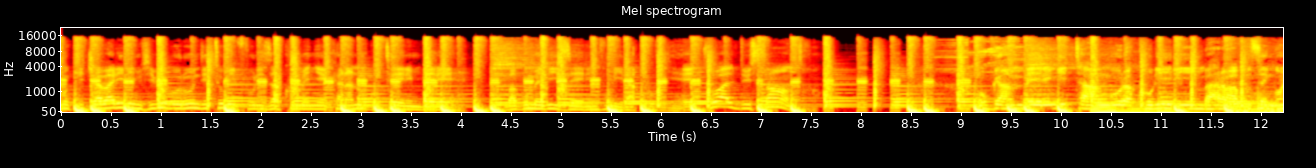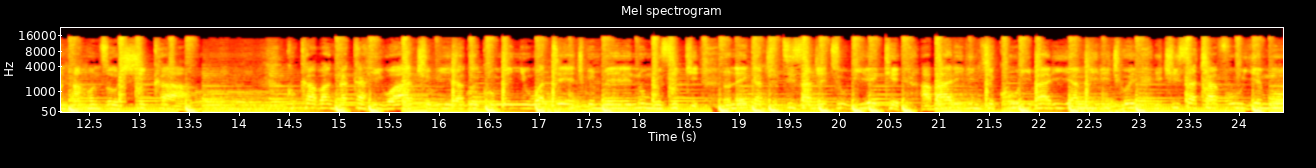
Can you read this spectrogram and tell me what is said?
mukije abaririmbyi b'i burundi tubifuriza kumenyekana no gutera imbere bagume bizera imvura irakuye etoile du centre ubwa mbere ngitangura kuririmba harabavuze ngo ntaho nzoshika oh. kaba nk'akahiwacu biragwe kumenya uwatejwe imbere n'umuziki none ga nshuti zanjye tubireke abaririmbye kuri bariyamirijwe icisa cavuyemwo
